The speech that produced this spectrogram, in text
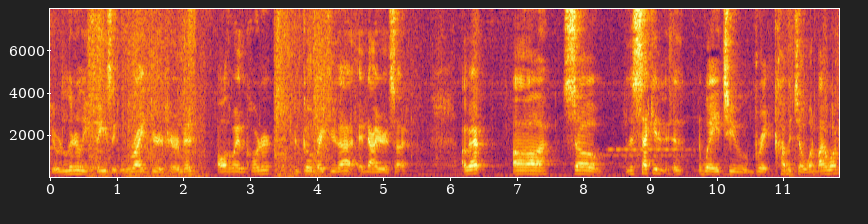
You're literally phasing right through your pyramid, all the way in the corner. You could go right through that, and now you're inside. Okay. Uh, so the second uh, way to break come into a one by one,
